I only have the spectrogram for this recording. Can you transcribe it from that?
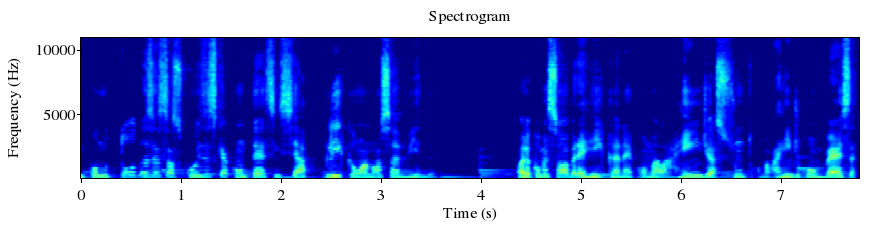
em como todas essas coisas que acontecem se aplicam à nossa vida. Olha como essa obra é rica, né? Como ela rende assunto, como ela rende conversa.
